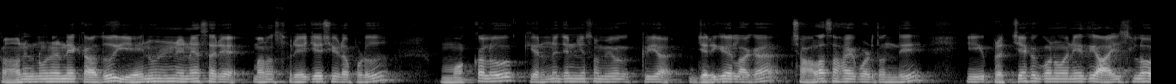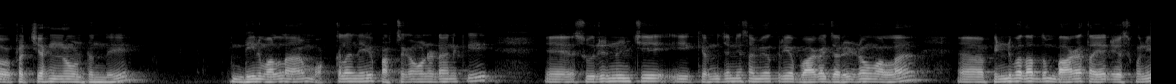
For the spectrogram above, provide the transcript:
కానుగ నూనెనే కాదు ఏ నూనెనైనా సరే మనం స్ప్రే చేసేటప్పుడు మొక్కలు కిరణజన్య సంయోగక్రియ జరిగేలాగా చాలా సహాయపడుతుంది. ఈ ప్రత్యేక గుణం అనేది ఆయిల్స్లో ప్రత్యేకంగా ఉంటుంది. దీనివల్ల మొక్కలు అనేవి పచ్చగా ఉండటానికి సూర్యుడి నుంచి ఈ కిరణజన్య సంయోగక్రియ బాగా జరగడం వల్ల పిండి పదార్థం బాగా తయారు చేసుకుని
